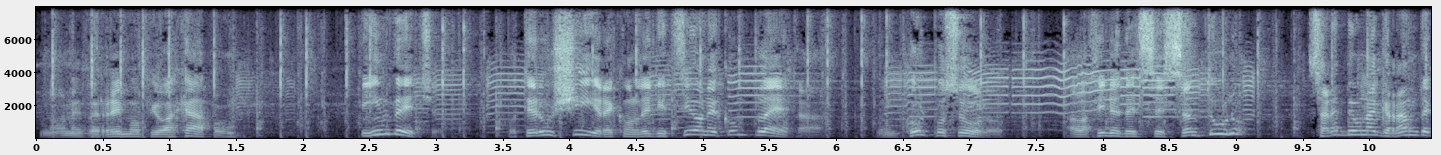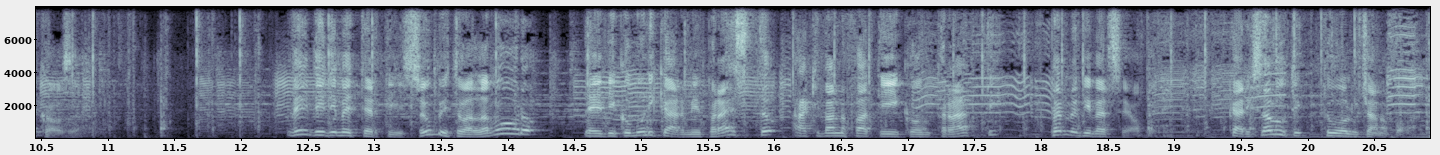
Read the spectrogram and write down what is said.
Non ne verremo più a capo. Invece, poter uscire con l'edizione completa, un colpo solo, alla fine del 61, sarebbe una grande cosa. Vedi di metterti subito al lavoro e di comunicarmi presto a chi vanno fatti i contratti per le diverse opere. Cari saluti, tuo Luciano Polano.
